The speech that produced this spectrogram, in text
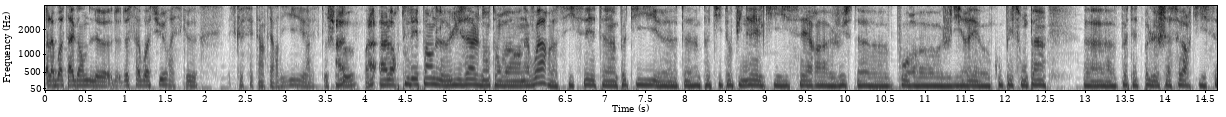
dans la boîte à gants de, de- de sa voiture, est-ce que est-ce que c'est interdit? Est-ce que je Ah, peux? Voilà. ah, Alors tout dépend de l'usage dont on va en avoir. Si c'est un petit euh, un petit opinel qui sert juste pour, je dirais, couper son pain, euh, peut-être pas le chasseur qui se,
